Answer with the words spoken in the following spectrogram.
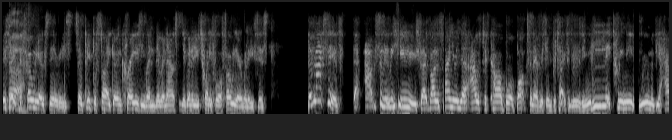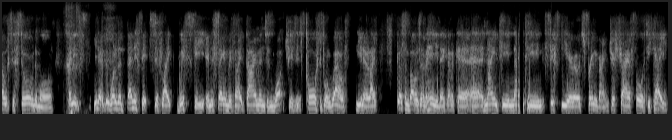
It's like the Ah. folio series. So people started going crazy when they announced that they're going to do 24 folio releases. They're massive. They're absolutely huge. Like by the time you're in the outer cardboard box and everything protected with you, you literally need room of your house to store them all. And it's, you know, one of the benefits of like whiskey and the same with like diamonds and watches, it's portable wealth. You know, like got some bottles over here, you know, got like a, a 19, 19, 50 year old Springbank just shy of 40k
